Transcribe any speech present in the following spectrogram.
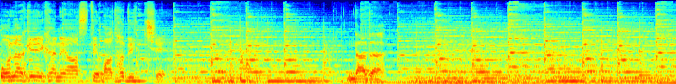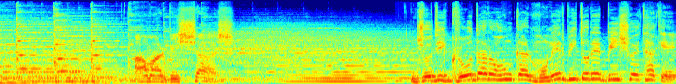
ওনাকে এখানে আসতে বাধা দিচ্ছে। দাদা, আমার বিশ্বাস, যদি ক্রোধ আর অহংকার মনের ভিতরের বিষ হয়ে থাকে,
